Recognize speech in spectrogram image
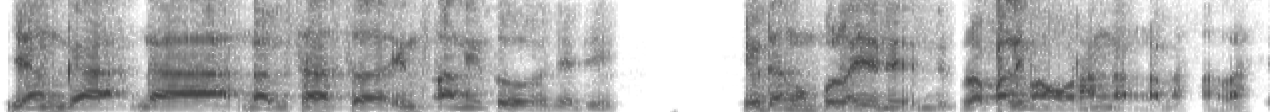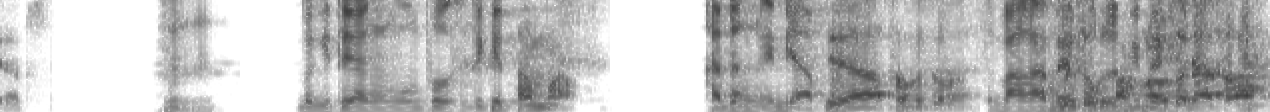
yang nggak nggak nggak bisa seinstan itu. Jadi ya udah ngumpul aja di, di berapa lima orang nggak nggak masalah sih harusnya. Hmm. begitu yang ngumpul sedikit sama. kadang ini apa? Ya, uh, semangatnya turun gitu ya. datang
